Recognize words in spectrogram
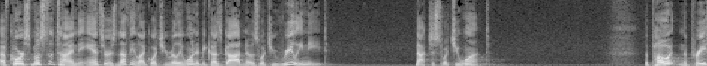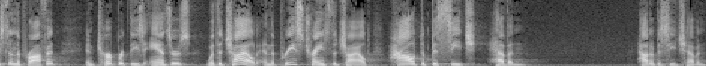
Of course, most of the time, the answer is nothing like what you really wanted because God knows what you really need, not just what you want. The poet and the priest and the prophet interpret these answers with the child, and the priest trains the child how to beseech heaven. How to beseech heaven.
